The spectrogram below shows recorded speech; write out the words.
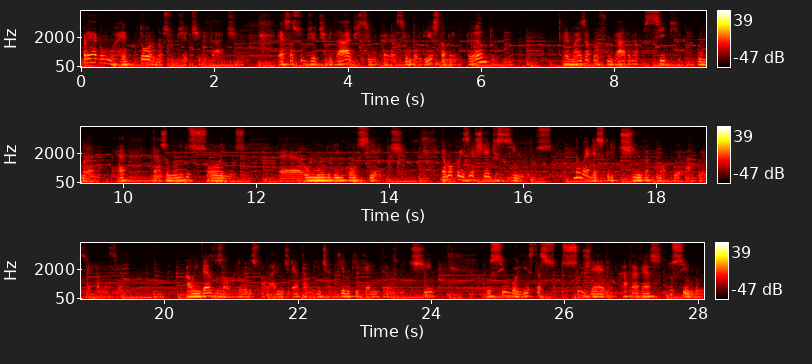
pregam um retorno à subjetividade. Essa subjetividade eh, simbolista, no entanto, é mais aprofundada na psique humana, né? traz o mundo dos sonhos, é, o mundo do inconsciente. É uma poesia cheia de símbolos, não é descritiva como a poesia parnasiana. Ao invés dos autores falarem diretamente aquilo que querem transmitir, os simbolistas sugerem através do símbolo.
